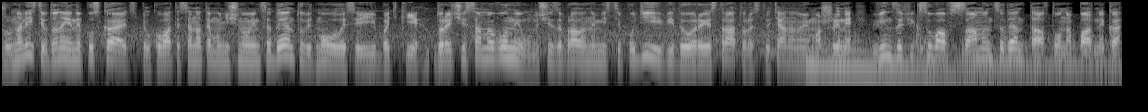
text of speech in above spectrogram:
Журналістів до неї не пускають. Спілкуватися на тему нічного інциденту відмовилися її батьки. До речі, саме вони уночі забрали на місці події відеореєстратори з Тетяниної машини. Він зафіксував сам інцидент та авто нападника.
